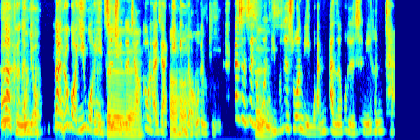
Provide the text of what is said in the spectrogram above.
那可能有。那如果以我以咨询的角度来讲，一定有问题。但是这个问题不是说你完蛋了，或者是你很惨。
